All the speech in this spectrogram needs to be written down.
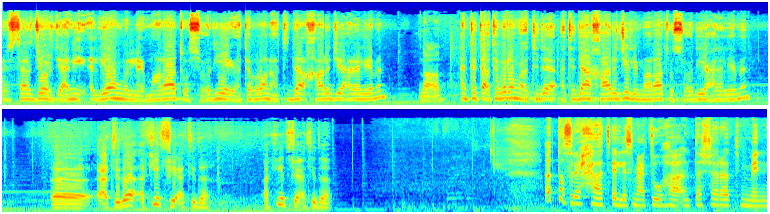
أستاذ جورج يعني اليوم الإمارات والسعودية يعتبرون اعتداء خارجي على اليمن؟ نعم. أنت تعتبرهم اعتداء اعتداء خارجي الإمارات والسعودية على اليمن؟ اعتداء أكيد في اعتداء أكيد في اعتداء التصريحات اللي سمعتوها انتشرت من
